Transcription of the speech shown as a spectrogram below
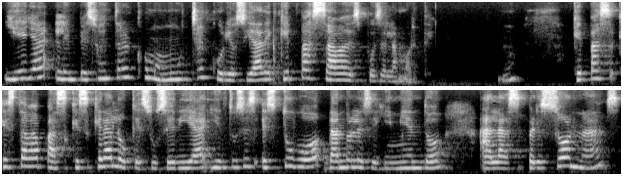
y ella le empezó a entrar como mucha curiosidad de qué pasaba después de la muerte, ¿Qué, pas qué estaba qué, qué era lo que sucedía? Y entonces estuvo dándole seguimiento a las personas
